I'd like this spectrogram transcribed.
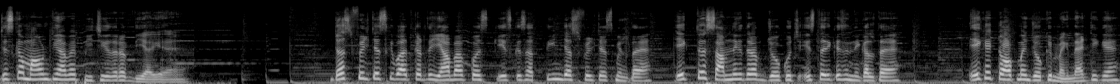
जिसका माउंट यहाँ पे पीछे की तरफ़ दिया गया है। डस्ट फिल्टर्स की बात करते हैं, यहाँ पे आपको इस केस के साथ तीन डस्ट फिल्टर्स मिलता है। एक तो सामने की तरफ़ जो कुछ इस तरीके से निकलता है, एक है टॉप में जो कि मैग्नेटिक है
